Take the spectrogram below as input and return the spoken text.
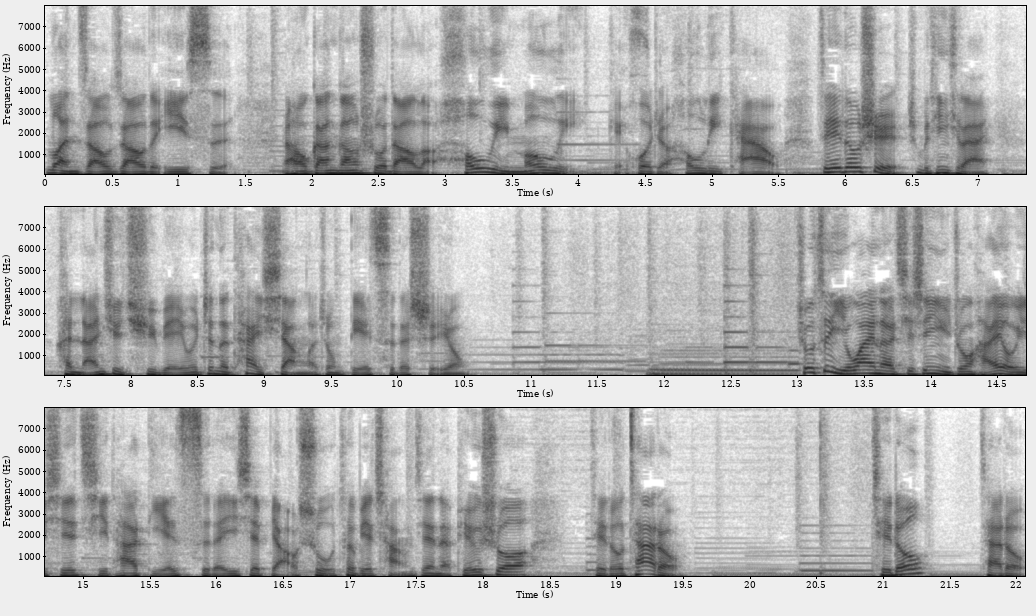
乱糟糟的意思。然后刚刚说到了 holy moly 给或者 holy cow，这些都是是不是听起来？很难去区别，因为真的太像了。这种叠词的使用。除此以外呢，其实英语中还有一些其他叠词的一些表述特别常见的，比如说 tittle tattle，tittle tattle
